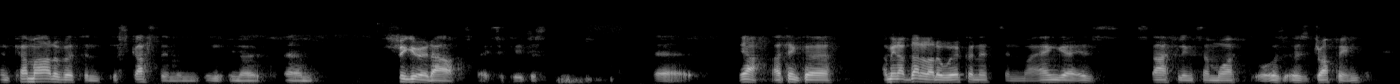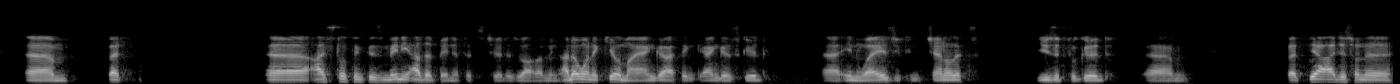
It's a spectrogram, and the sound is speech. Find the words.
and come out of it and discuss them and you know um, figure it out. Basically, just uh, yeah, I think the. I mean, I've done a lot of work on it, and my anger is stifling somewhat, or is dropping. Um, but uh, I still think there's many other benefits to it as well. I mean, I don't want to kill my anger. I think anger is good uh, in ways you can channel it, use it for good. Um, but yeah, I just want to,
